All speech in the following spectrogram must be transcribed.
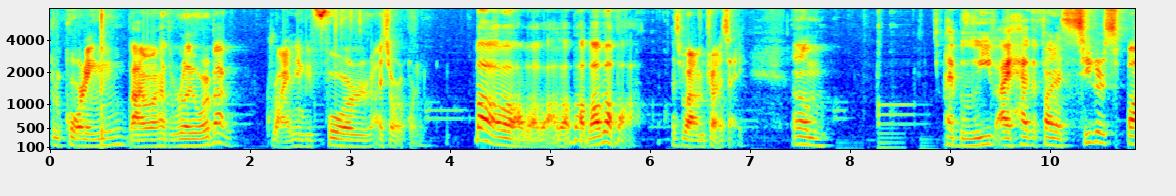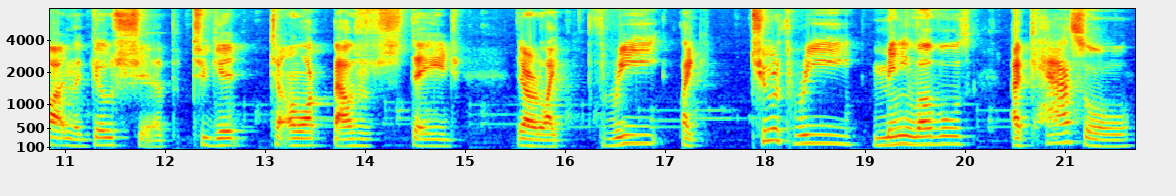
recording, I don't have to really worry about grinding before I start recording. Blah blah blah blah blah blah blah blah blah. That's what I'm trying to say. Um, I believe I had to find a secret spot in the ghost ship to get to unlock Bowser's stage. There are like three, like two or three mini levels, a castle.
